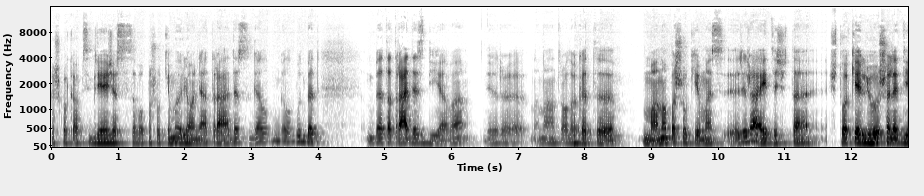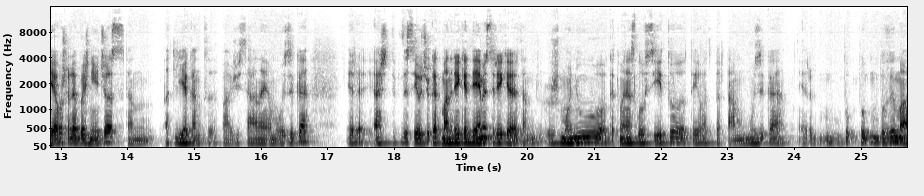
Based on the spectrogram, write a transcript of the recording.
kažkokio apsibrėžęs savo pašaukimų ir jo netradęs gal, galbūt, bet, bet atradęs Dievą. Ir man atrodo, kad e, mano pašaukimas ir yra eiti šitą, šituo keliu šalia Dievo, šalia bažnyčios, ten atliekant, pavyzdžiui, senąją muziką Ir aš vis jaučiu, kad man reikia dėmesio, reikia ten žmonių, kad manęs klausytų, tai vat, per tą muziką ir bu, bu, buvimą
